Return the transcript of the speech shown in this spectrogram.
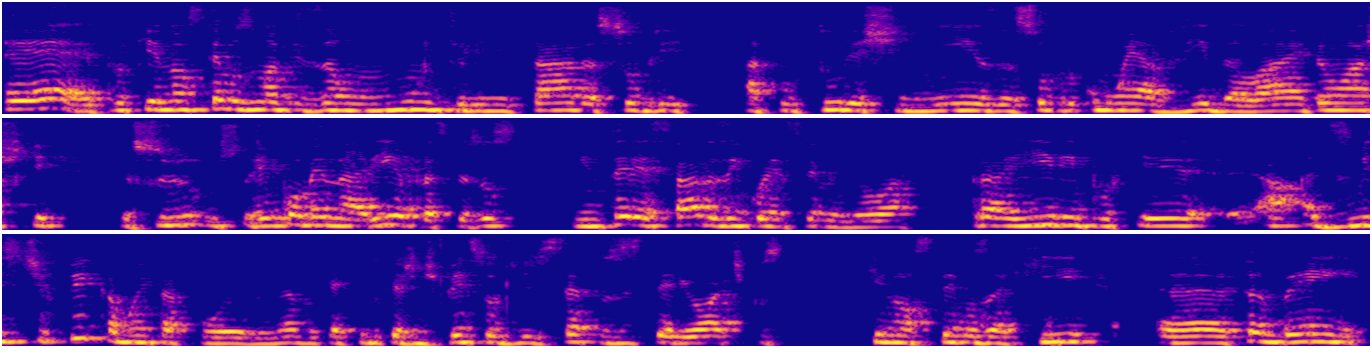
é, porque nós temos uma visão muito limitada sobre a cultura chinesa, sobre como é a vida lá. Então, acho que eu recomendaria para as pessoas interessadas em conhecer melhor para irem, porque desmistifica muita coisa, né, do que aquilo que a gente pensa de certos estereótipos que nós temos aqui. É, também,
